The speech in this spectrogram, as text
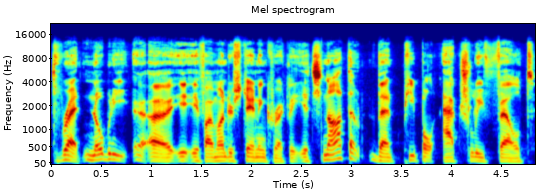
threat. Nobody, uh, if I'm understanding correctly, it's not that that people actually felt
